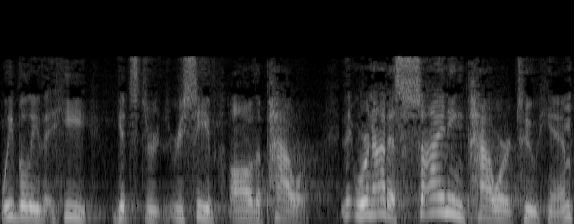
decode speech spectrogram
we believe that he gets to receive all the power. We're not assigning power to him.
